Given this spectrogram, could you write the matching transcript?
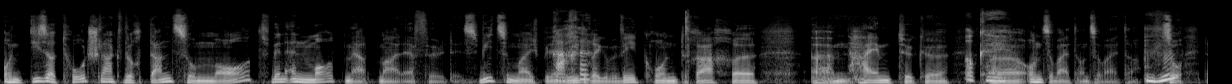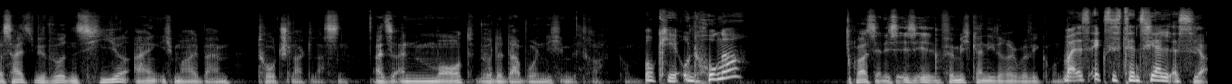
Und dieser Totschlag wird dann zum Mord, wenn ein Mordmerkmal erfüllt ist. Wie zum Beispiel der Rache? niedrige Beweggrund, Rache, ähm, Heimtücke Okay. Mhm. äh, und so weiter und so weiter. So, das heißt, wir würden es hier eigentlich mal beim Totschlag lassen. Also ein Mord würde da wohl nicht in Betracht kommen. Okay. Und Hunger, Was denn? Es ist für mich kein niedriger Beweggrund. weil es existenziell ist. Ja.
